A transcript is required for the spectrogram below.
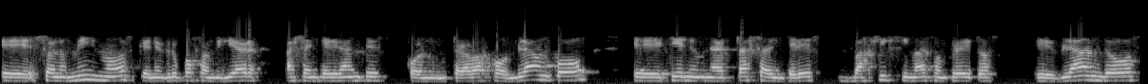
eh, son los mismos, que en el grupo familiar haya integrantes con trabajo en blanco, eh, tiene una tasa de interés bajísima, son créditos eh, blandos,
